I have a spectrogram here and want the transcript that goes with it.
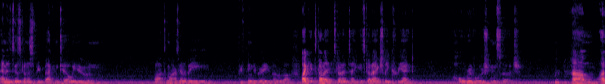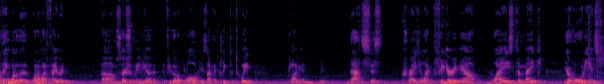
And it's just going to spit back and tell you. And oh, tomorrow's going to be 15 degrees, blah, blah, blah. Like it's going to, it's going to take, it's going to actually create a whole revolution in search. Um, I think one of the one of my favorite um, social media, if you've got a blog, is like a click to tweet plugin. That's just crazy. Like figuring out ways to make your audience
